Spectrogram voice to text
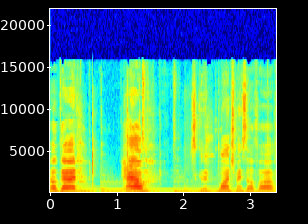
Oh god. How? just gonna launch myself off.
